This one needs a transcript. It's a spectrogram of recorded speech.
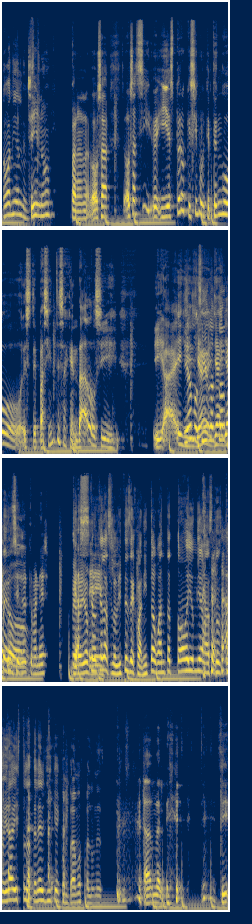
No van a ir al dentista. Sí, no. Para, o sea, o sea, sí, y espero que sí, porque tengo este pacientes agendados y y ay, ya, doctor, pero, pero yo creo que las celulitis de Juanito aguanta todo y un día más. Nos hubiera visto la tele G que compramos para el lunes. Ándale. Sí,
